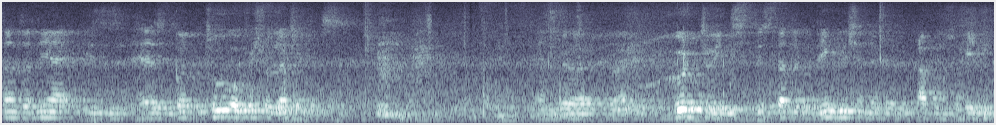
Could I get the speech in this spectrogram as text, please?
Tanzania is, has got two official languages. And we are, we are good to it. This started with English and then up in Swahili.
